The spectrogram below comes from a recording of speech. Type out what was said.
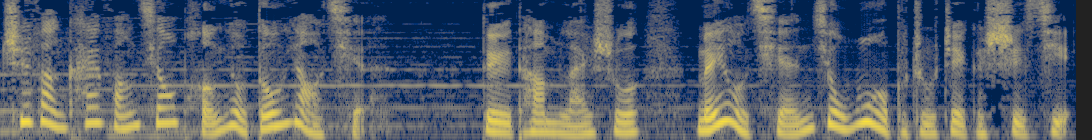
吃饭开房交朋友都要钱。对他们来说，没有钱就握不住这个世界。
